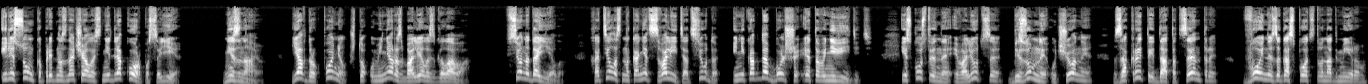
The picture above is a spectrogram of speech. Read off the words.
Или сумка предназначалась не для корпуса Е? Не знаю. Я вдруг понял, что у меня разболелась голова. Все надоело. Хотелось, наконец, свалить отсюда и никогда больше этого не видеть. Искусственная эволюция, безумные ученые, закрытые дата-центры, войны за господство над миром.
